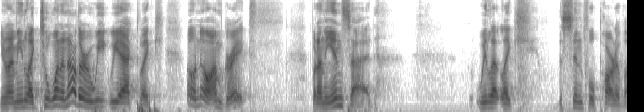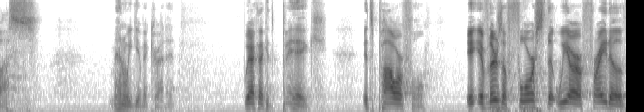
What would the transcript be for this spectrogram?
You know what I mean? Like to one another, we, we act like, oh no, I'm great. But on the inside, we let like the sinful part of us, man, we give it credit. We act like it's big, it's powerful. If there's a force that we are afraid of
